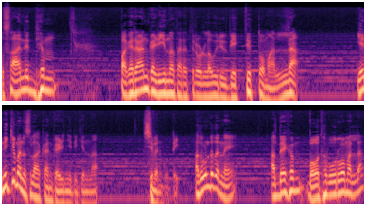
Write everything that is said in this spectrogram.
സാന്നിധ്യം പകരാൻ കഴിയുന്ന തരത്തിലുള്ള ഒരു വ്യക്തിത്വമല്ല എനിക്ക് മനസ്സിലാക്കാൻ കഴിഞ്ഞിരിക്കുന്ന ശിവൻകുട്ടി. അതുകൊണ്ട് തന്നെ അദ്ദേഹം ബോധപൂർവമല്ല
